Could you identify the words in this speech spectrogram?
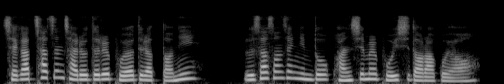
제가 찾은 자료들을 보여드렸더니 의사 선생님도 관심을 보이시더라고요.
